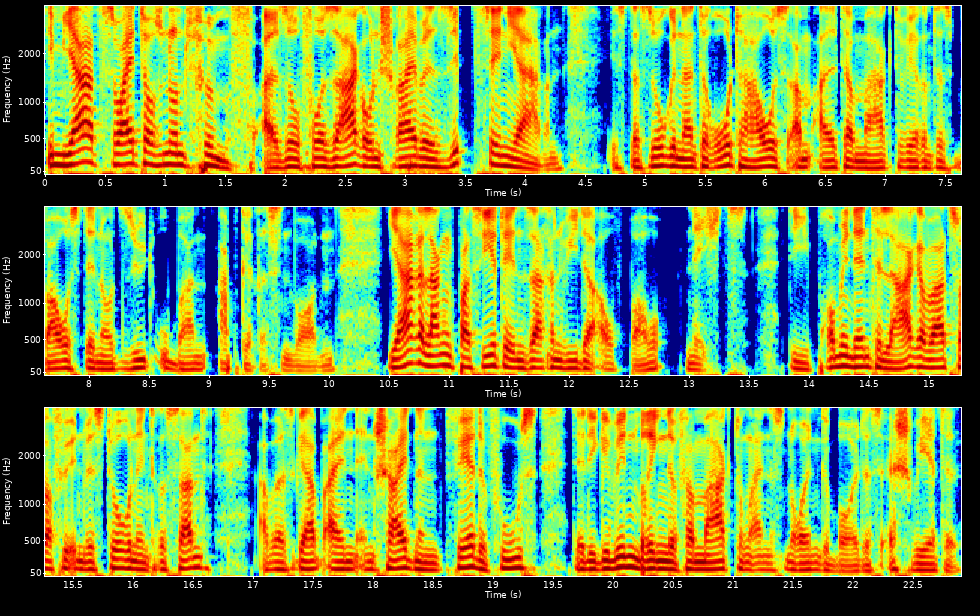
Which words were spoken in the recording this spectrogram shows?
Im Jahr 2005, also vor sage und schreibe 17 Jahren, ist das sogenannte Rote Haus am Altermarkt während des Baus der Nord-Süd-U-Bahn abgerissen worden. Jahrelang passierte in Sachen Wiederaufbau nichts. Die prominente Lage war zwar für Investoren interessant, aber es gab einen entscheidenden Pferdefuß, der die gewinnbringende Vermarktung eines neuen Gebäudes erschwerte.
